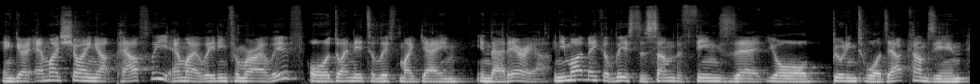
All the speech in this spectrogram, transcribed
And go, Am I showing up powerfully? Am I leading from where I live? Or do I need to lift my game in that area? And you might make a list of some of the things that you're building towards outcomes in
